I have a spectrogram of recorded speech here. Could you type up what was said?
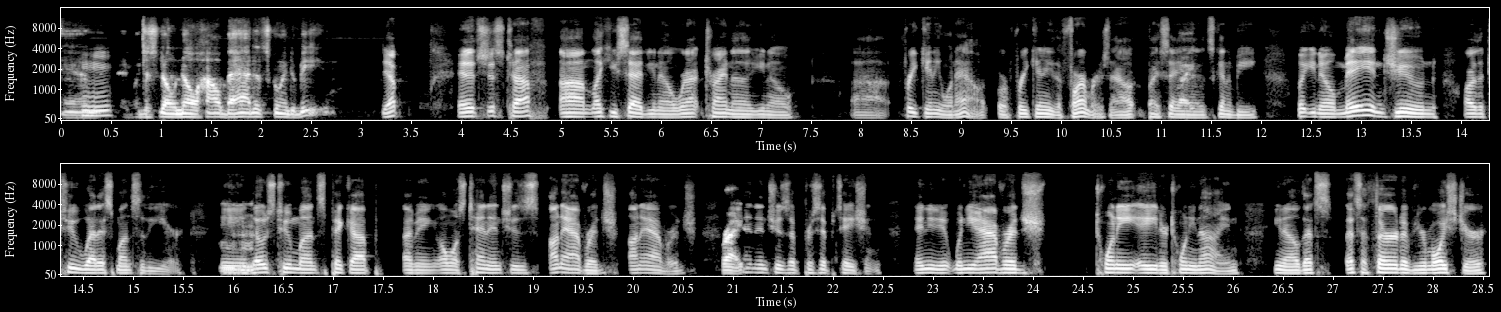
and Mhm. we just don't know how bad it's going to be. Yep. And it's just tough. Um, like you said, you know, we're not trying to, you know, uh, freak anyone out or freak any of the farmers out by saying Right. that it's going to be, but you know, May and June are the two wettest months of the year. Mhm. And those two months pick up, I mean, almost 10 inches on average, on average, Right. 10 inches of precipitation. And you, when you average 28 or 29, you know, that's, that's a third of your moisture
